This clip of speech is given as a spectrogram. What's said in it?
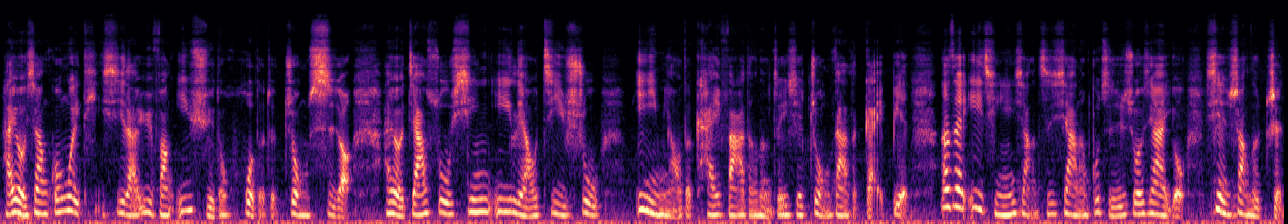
还有像公卫体系来预防医学都获得的重视哦，还有加速新医疗技术。疫苗的开发等等这一些重大的改变，那在疫情影响之下呢，不只是说现在有线上的诊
